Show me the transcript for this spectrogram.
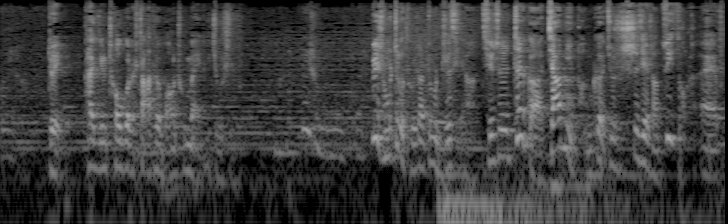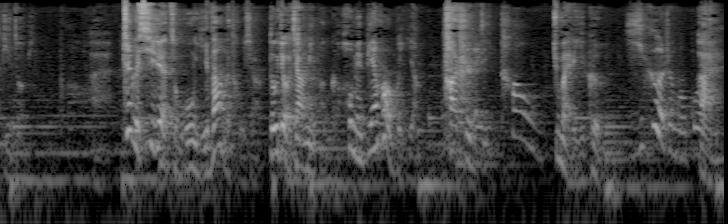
贵了？对，它已经超过了沙特王储买那个救世主。为什么那么贵？为什么这个图像这么值钱啊？其实这个加密朋克就是世界上最早的 NFT 作品。哎，这个系列总共一万个头像，都叫加密朋克，后面编号不一样。它是第一套吗？就买了一个，一个这么贵？哎，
